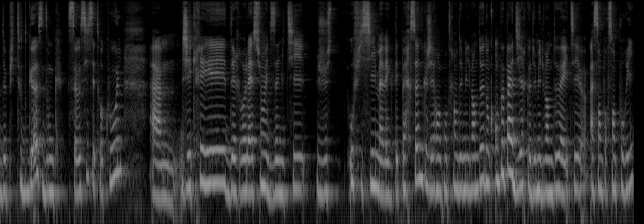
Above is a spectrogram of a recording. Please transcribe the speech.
depuis toute gosse, donc ça aussi c'est trop cool. j'ai créé des relations et des amitiés juste officime avec des personnes que j'ai rencontrées en 2022. Donc on peut pas dire que 2022 a été euh, à 100% pourri.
